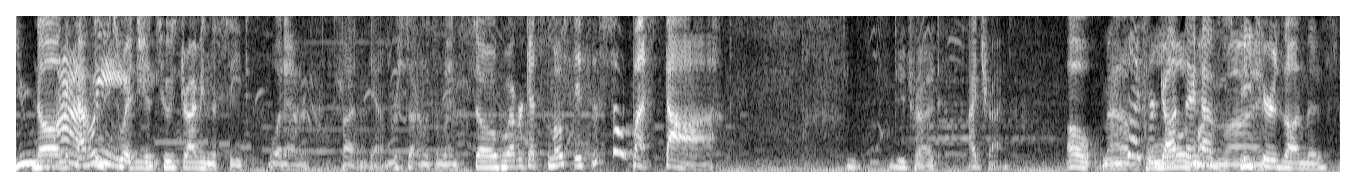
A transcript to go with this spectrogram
You. No, the captain switch. It's who's driving the seat. Whatever. But yeah. We're starting with the win. So whoever gets the most is the superstar. You tried. I tried. Oh, Man, I forgot blows they my have mind. speakers on this.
